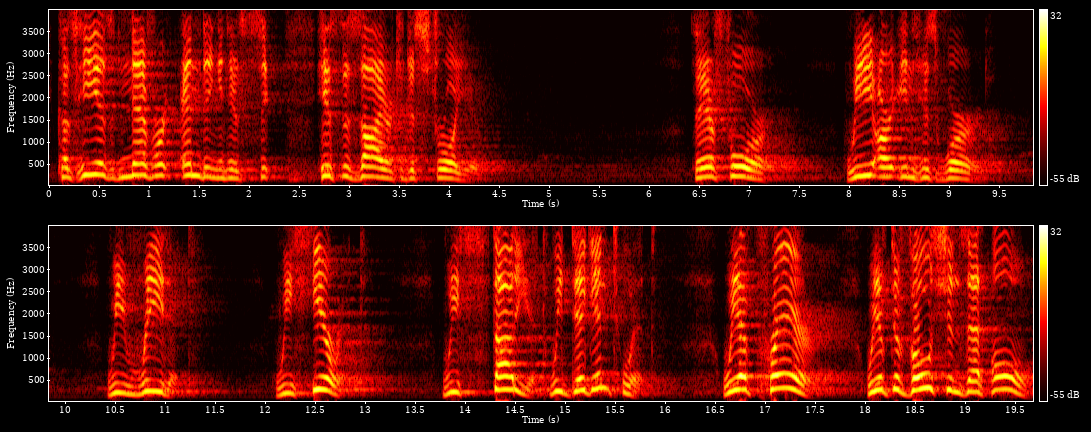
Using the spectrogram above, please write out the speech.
because he is never ending in his, his desire to destroy you. Therefore, we are in His Word. We read it. We hear it. We study it. We dig into it. We have prayer. We have devotions at home.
